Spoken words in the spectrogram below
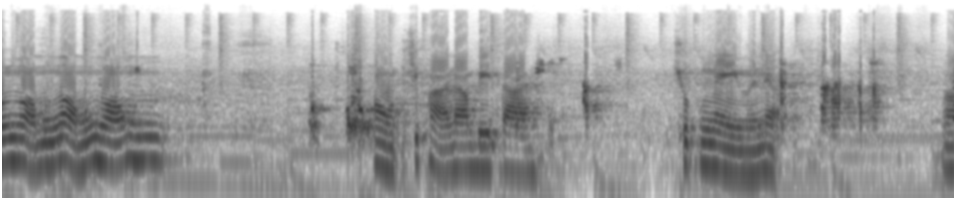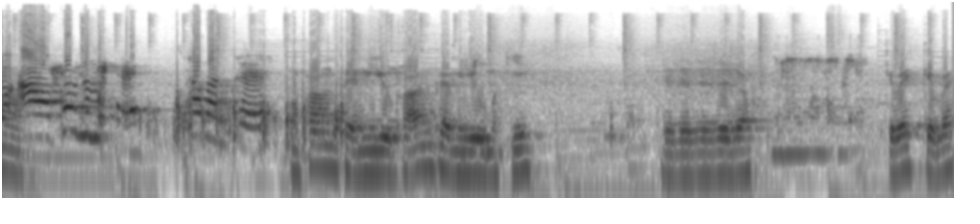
มึงงอมึงงอมึงงอมึงอ๋อชิบหายนาเบตายชุบไงวะเนี่ยอ๋อเอา พวกน้ำแข็งถ้ามันแข็งของพระมันเพมีอยู่พระมันเพมีอยู่เมื่อกี้ เดี๋ยวเดี๋ยวเดี๋ยวเดี๋ยวเก็บไว้เก็บไว้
